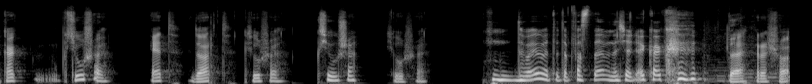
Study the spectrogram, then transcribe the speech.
А как Ксюша? Эд, Эдуард, Ксюша, Ксюша. Ксюша. Давай вот это поставим вначале, а как? Да, хорошо.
